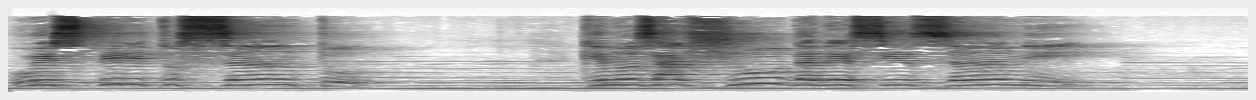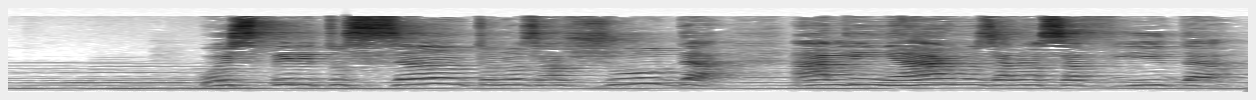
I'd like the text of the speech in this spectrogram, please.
o Espírito Santo que nos ajuda nesse exame. O Espírito Santo nos ajuda a alinharmos a nossa vida,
